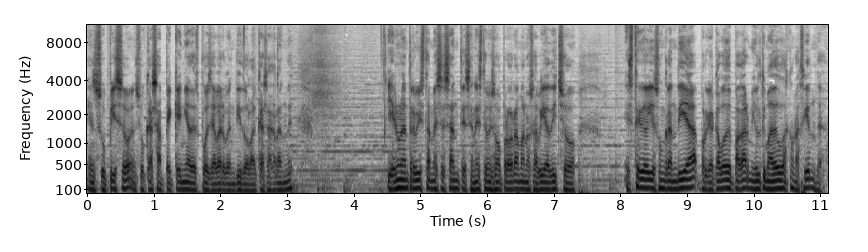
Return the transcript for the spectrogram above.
en su piso, en su casa pequeña después de haber vendido la casa grande. Y en una entrevista meses antes en este mismo programa nos había dicho, este de hoy es un gran día porque acabo de pagar mi última deuda con Hacienda.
